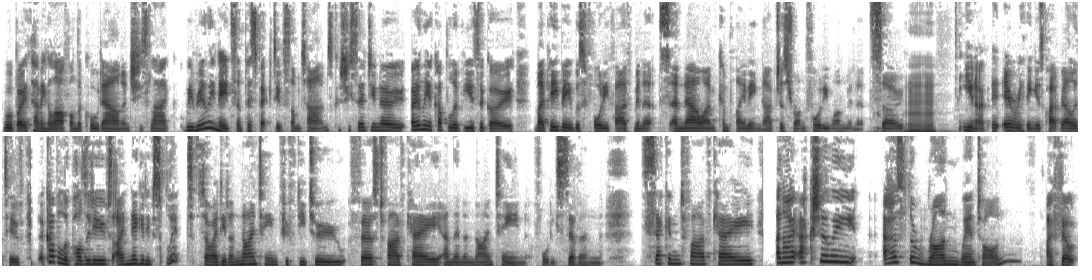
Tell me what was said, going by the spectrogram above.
we were both having a laugh on the cool down. And she's like, we really need some perspective sometimes. Cause she said, you know, only a couple of years ago, my PB was 45 minutes and now I'm complaining I've just run 41 minutes. So, hmm you know, everything is quite relative. A couple of positives. I negative split. So I did a 1952 first 5K and then a 1947 second 5K. And I actually, as the run went on, I felt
